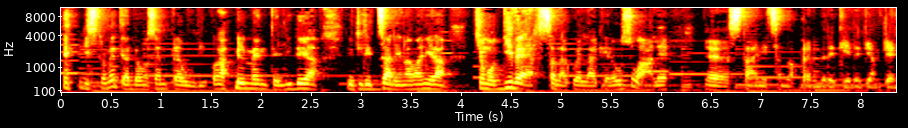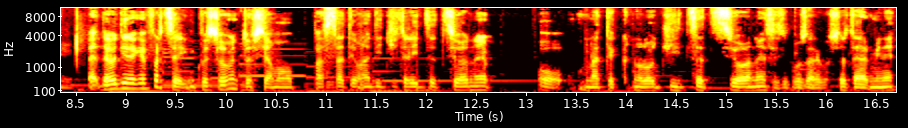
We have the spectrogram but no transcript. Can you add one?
gli strumenti li abbiamo sempre avuti. Probabilmente l'idea di utilizzarli in una maniera, diciamo, diversa da quella che era usuale eh, sta iniziando a prendere piede pian pianino. Beh, devo dire che forse in questo momento siamo passati a una digitalizzazione o una tecnologizzazione, se si può usare questo termine,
